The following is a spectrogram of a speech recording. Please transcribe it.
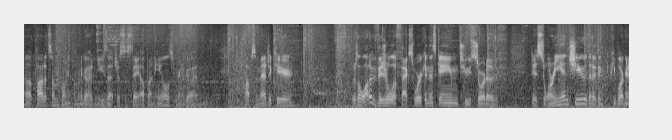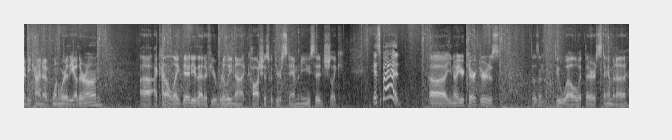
uh, pot at some point. I'm going to go ahead and use that just to stay up on heals. We're going to go ahead and pop some magic here. There's a lot of visual effects work in this game to sort of disorient you that I think people are going to be kind of one way or the other on. Uh, I kind of like the idea that if you're really not cautious with your stamina usage, like, it's bad. Uh, you know, your character just doesn't do well with their stamina.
